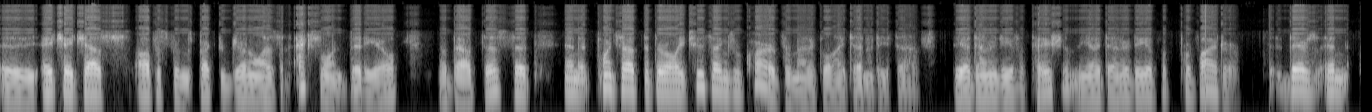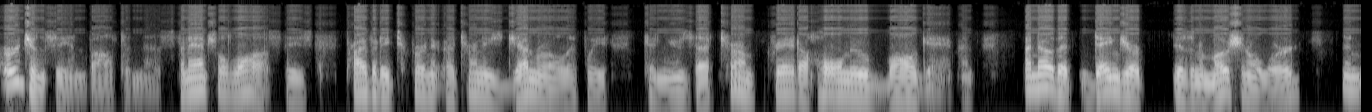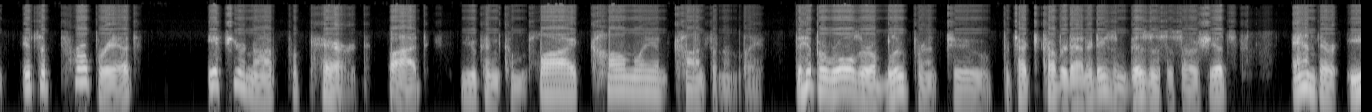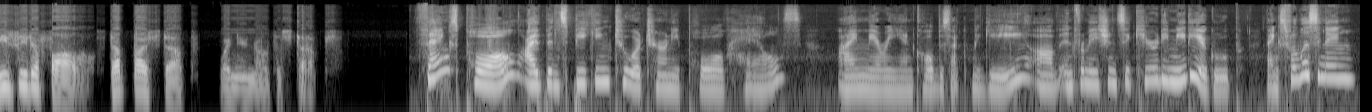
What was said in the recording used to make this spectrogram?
Uh, HHS Office for Inspector General has an excellent video about this that and it points out that there are only two things required for medical identity theft the identity of a patient and the identity of a provider. There's an urgency involved in this financial loss. These private attorneys general if we can use that term create a whole new ball game and i know that danger is an emotional word and it's appropriate if you're not prepared. But you can comply calmly and confidently. The HIPAA rules are a blueprint to protect covered entities and business associates, and they're easy to follow step by step when you know the steps. Thanks, Paul. I've been speaking to attorney Paul Hales. I'm Marianne Kolbasuk McGee of Information Security Media Group. Thanks for listening.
